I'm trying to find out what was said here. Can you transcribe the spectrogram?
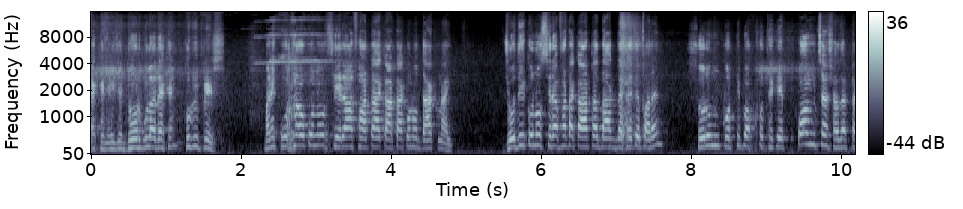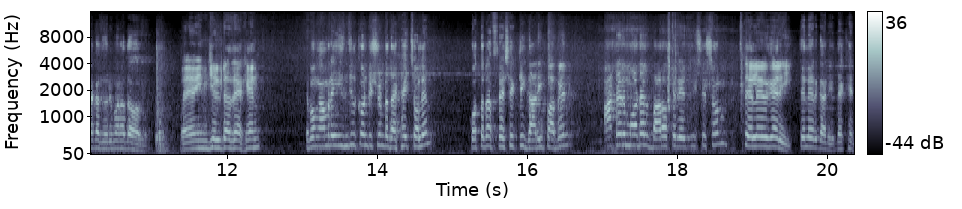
দেখেন এই যে ডোরগুলা দেখেন খুবই ফ্রেশ মানে কোথাও কোনো সেরা ফাটা কাটা কোনো দাগ নাই। যদি কোনো সেরা ফাটা কাটা দাগ দেখাতে পারেন শোরুম কর্তৃপক্ষ থেকে পঞ্চাশ হাজার টাকা জরিমানা দেওয়া হবে। ইঞ্জিলটা দেখেন। এবং আমরা ইঞ্জিন কন্ডিশনটা দেখাই চলেন। কতটা ফ্রেশ একটি গাড়ি পাবেন? আটের মডেল বারোতে রেজিস্ট্রেশন তেলের গাড়ি। তেলের গাড়ি দেখেন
